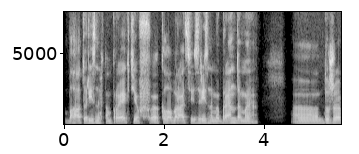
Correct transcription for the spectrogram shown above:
багато різних там проєктів, е, колаборацій з різними брендами. Е, дуже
